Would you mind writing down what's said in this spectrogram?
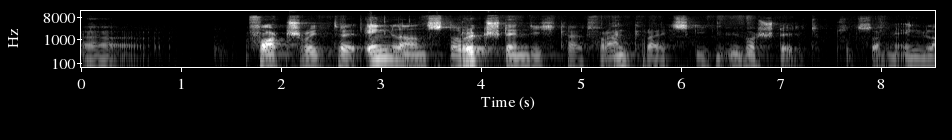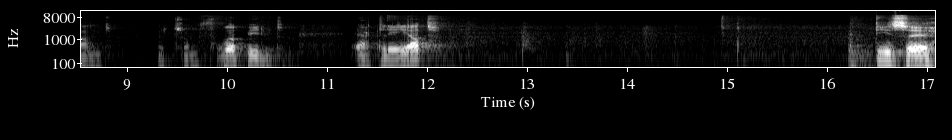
äh, Fortschritte Englands der Rückständigkeit Frankreichs gegenüberstellt, sozusagen England zum Vorbild erklärt. Diese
